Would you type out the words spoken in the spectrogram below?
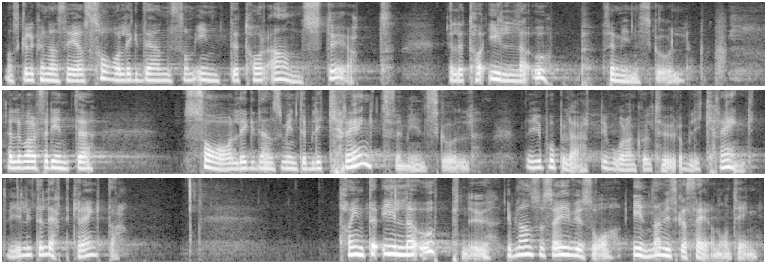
Man skulle kunna säga salig den som inte tar anstöt eller tar illa upp för min skull. Eller varför inte salig den som inte blir kränkt för min skull det är ju populärt i vår kultur att bli kränkt. Vi är lite lättkränkta. Ta inte illa upp nu. Ibland så säger vi så innan vi ska säga någonting.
